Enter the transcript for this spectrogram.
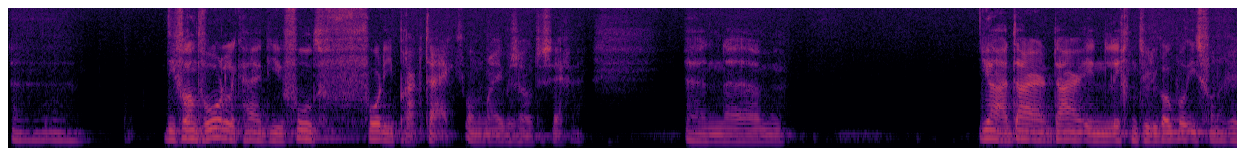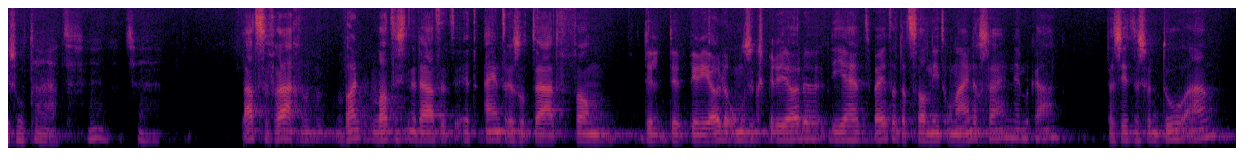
uh, die verantwoordelijkheid die je voelt voor die praktijk, om het maar even zo te zeggen. En um, ja, daar, daarin ligt natuurlijk ook wel iets van een resultaat. Hè. Dat, uh... Laatste vraag. Wat, wat is inderdaad het, het, eindresultaat van de, de periode, onderzoeksperiode die je hebt, Peter? Dat zal niet oneindig zijn, neem ik aan. Daar zit een soort doel aan.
